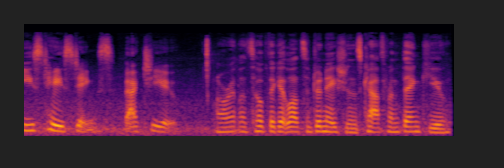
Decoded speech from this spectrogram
East Hastings. Back to you. All right, let's hope they get lots of donations. Catherine, thank you.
